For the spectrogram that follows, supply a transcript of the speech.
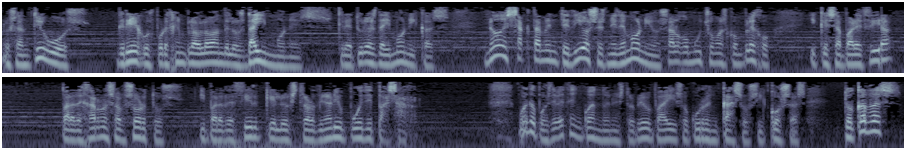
Los antiguos griegos, por ejemplo, hablaban de los daimones, criaturas daimónicas, no exactamente dioses ni demonios, algo mucho más complejo, y que se aparecía para dejarnos absortos y para decir que lo extraordinario puede pasar. Bueno, pues de vez en cuando en nuestro propio país ocurren casos y cosas tocadas,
